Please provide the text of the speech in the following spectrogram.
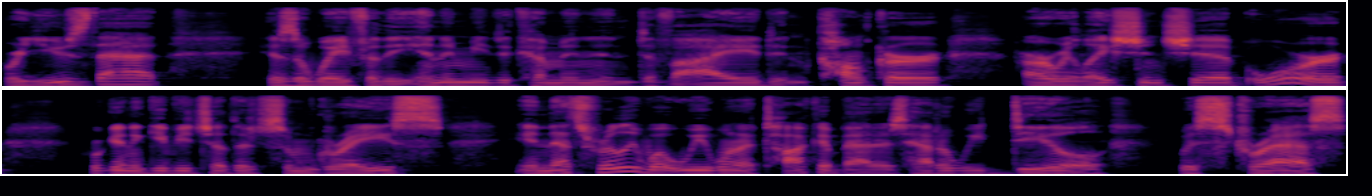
or use that as a way for the enemy to come in and divide and conquer our relationship, or we're going to give each other some grace. And that's really what we want to talk about is how do we deal with stress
